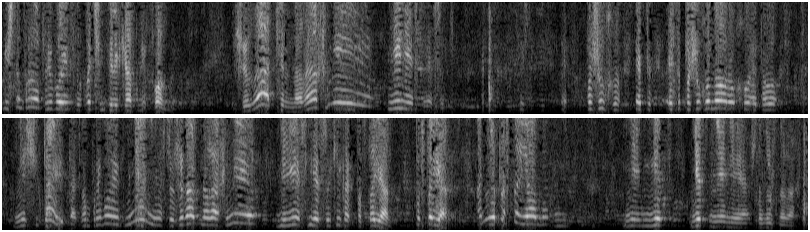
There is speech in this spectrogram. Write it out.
Мишнабро приводится в очень деликатной форме. Желательно рахми не есть сути. Пашуху, это, это пашухоноруху, это не считает так. Он приводит мнение, что желательно рахме не есть не суки как постоянно. Постоянно. А не постоянно. Не, нет, нет мнения, что нужно рахме.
